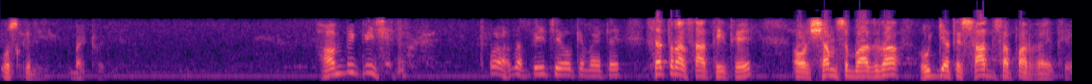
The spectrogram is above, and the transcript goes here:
اس کے لیے بیٹھو جی ہم بھی پیچھے تھوڑا سا پیچھے ہو کے بیٹھے۔ سترہ ساتھی تھے اور شمس بازگاہ حجت ساد سا پڑھ رہے تھے۔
